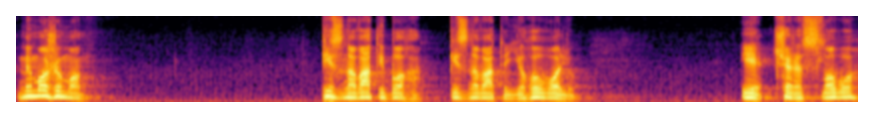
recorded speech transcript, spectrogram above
ми можемо пізнавати Бога, пізнавати Його волю. І через Слово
